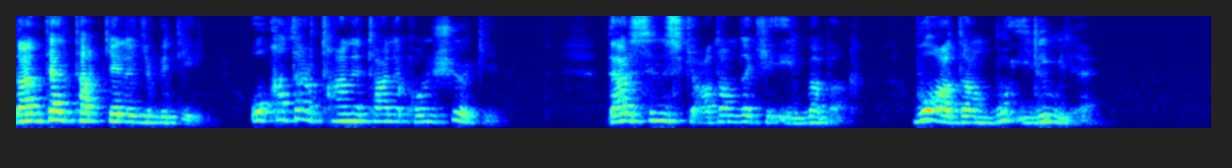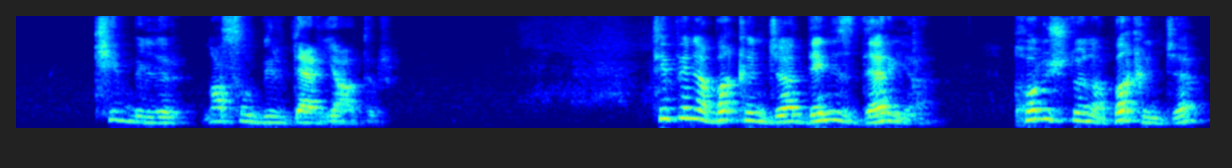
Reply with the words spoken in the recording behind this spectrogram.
Dantel takkeli gibi değil. O kadar tane tane konuşuyor ki. Dersiniz ki adamdaki ilme bak. Bu adam bu ilim ile kim bilir nasıl bir deryadır. Tipine bakınca deniz derya, konuştuğuna bakınca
